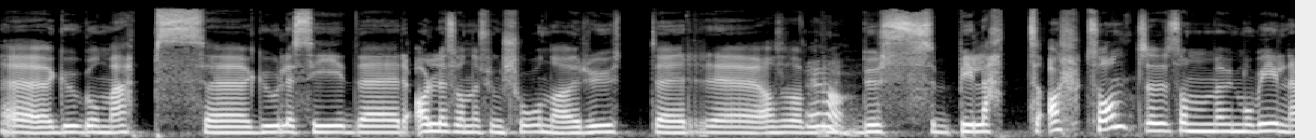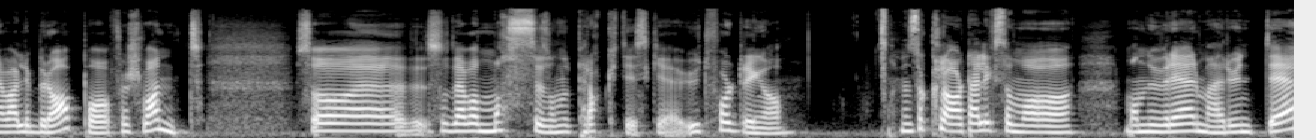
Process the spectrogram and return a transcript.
eh, Google Maps, eh, gule sider, alle sånne funksjoner, ruter, eh, altså Ja. buss, billett, alt sånt eh, som mobilen er veldig bra på, forsvant. Så, eh, så det var masse sånne praktiske utfordringer. Men så klarte jeg liksom å manøvrere meg rundt det.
